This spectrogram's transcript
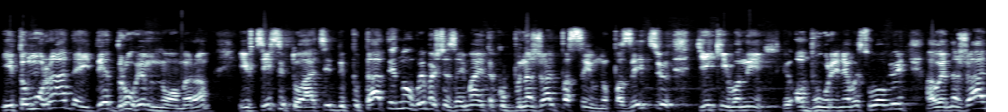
І тому рада йде другим номером. І в цій ситуації депутати, ну вибачте, займають таку на жаль пасивну позицію. Тільки вони обурення висловлюють, але на жаль,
